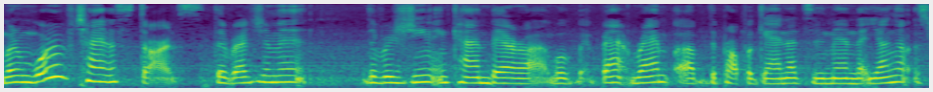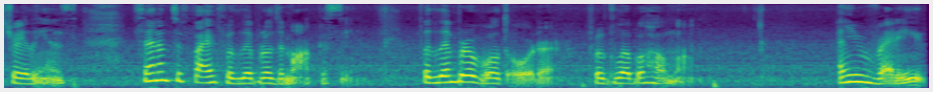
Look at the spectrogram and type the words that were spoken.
When War of China starts, the regiment the regime in Canberra will ramp up the propaganda to demand that young Australians sign up to fight for liberal democracy, for liberal world order, for global homo. Are you ready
